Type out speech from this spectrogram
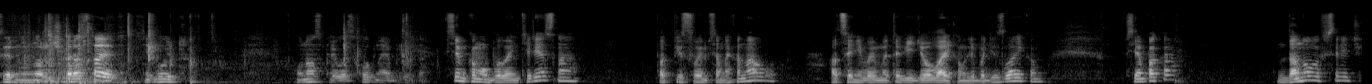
Сыр немножечко растает и будет у нас превосходное блюдо. Всем, кому было интересно, подписываемся на канал, оцениваем это видео лайком либо дизлайком. Всем пока. До новых встреч.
